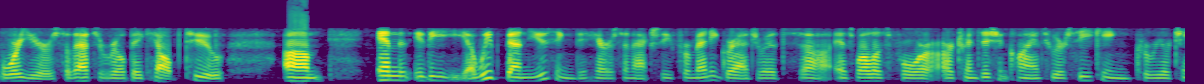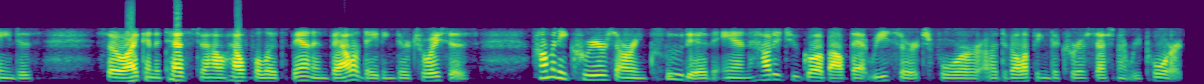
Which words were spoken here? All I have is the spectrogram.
four years. So that's a real big help too. Um, and the uh, we've been using the Harrison actually for many graduates uh, as well as for our transition clients who are seeking career changes so I can attest to how helpful it's been in validating their choices. How many careers are included, and how did you go about that research for uh, developing the career assessment report?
